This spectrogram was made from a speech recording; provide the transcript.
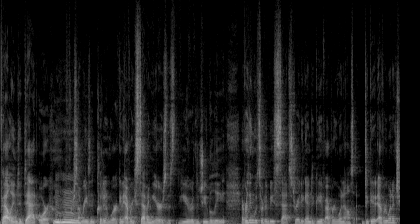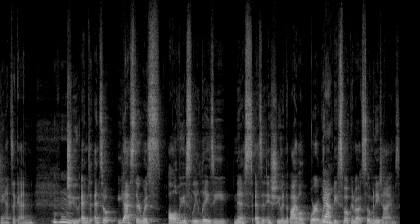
fell into debt or who Mm-hmm. for some reason couldn't work and every seven years this year of the jubilee everything would sort of be set straight again to give everyone else to give everyone a chance again Mm-hmm. to and and so yes there was obviously laziness as an issue in the bible or it wouldn't Yeah. be spoken about so many times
